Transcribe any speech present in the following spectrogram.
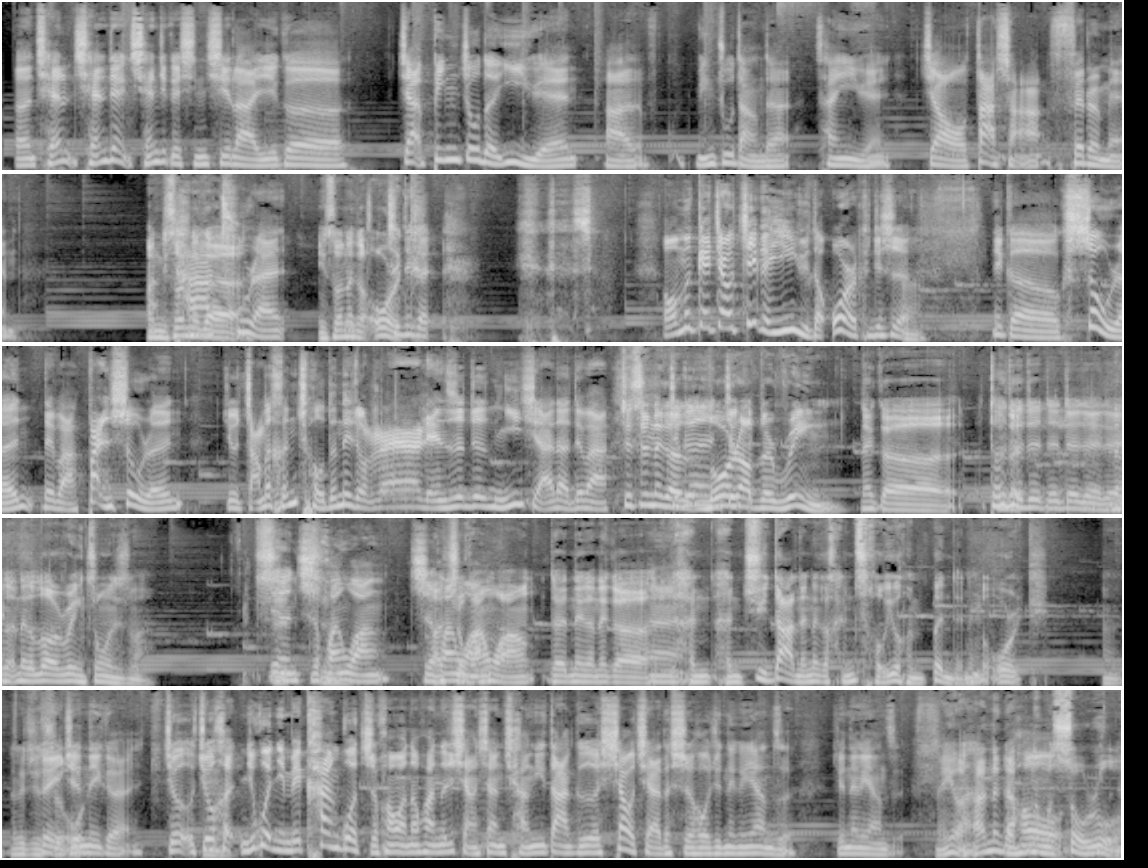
嗯前前两前几个星期了，一个加宾州的议员啊，民主党的参议员叫大傻 Federman 啊，你说那个突然你说那个 orc 那个，我们该叫这个英语的 orc 就是那个兽人对吧？半兽人。就长得很丑的那种，脸子就拧起来的，对吧？就是那个 Lord of the Ring 那个，对对对对对对对，那个那个 Lord of the Ring 中文是什么？嗯，指环王，指环王的那个那个很很巨大的那个很丑又很笨的那个 Orc，嗯，那个就是对，就那个就就很，如果你没看过指环王的话，那就想象强尼大哥笑起来的时候就那个样子，就那个样子。没有他那个那么瘦弱。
